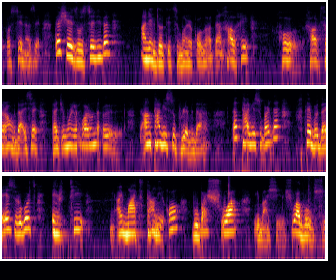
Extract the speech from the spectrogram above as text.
იყო სცენაზე და შეძლო სცენიდან ანეკდოტიც მოეყოლა და ხალხი ხო ხალხს რა უნდა ესე დაჭიმული ხوار უნდა ან თავისუფლებდა და თავისუფლდა ხდებოდა ეს როგორც ერთი აი მათთან იყო ბუბა შუა იმაში, შუა გულში.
